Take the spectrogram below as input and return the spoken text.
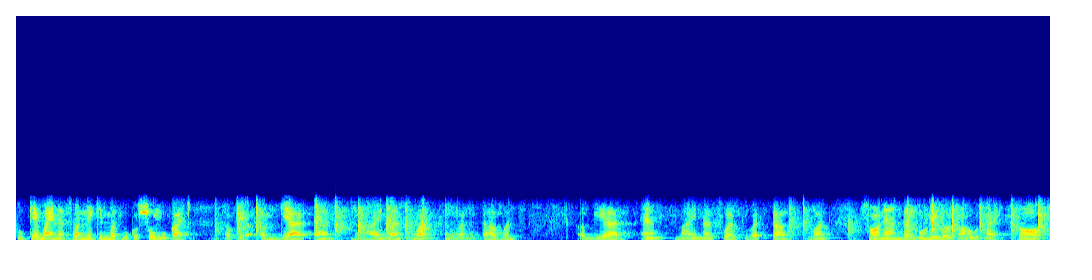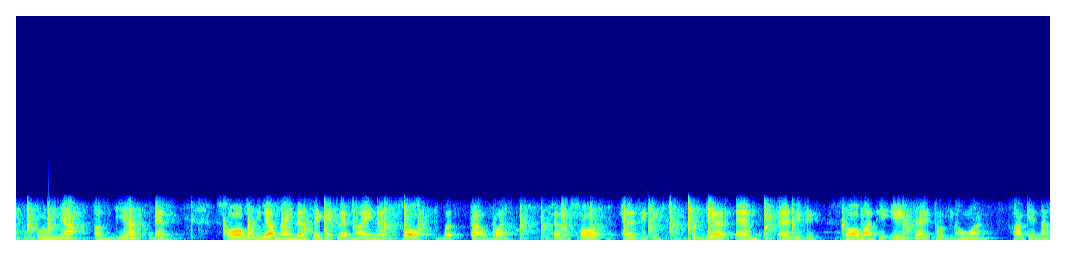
ટુ કે માઇનસ વનની કિંમત મૂકો. શું મુકાય? તો કે અગિયાર એમ માઇનસ વન વત્તા વન અગિયાર એમ માઇનસ વન વત્તા વન સોને અંદર ગુણી દો તો આવું થાય. સો ગુણ્યા અગિયાર એમ. સો ગુણ્યા માઇનસ એક એટલે માઇનસ સો વત્તા વન ચાલો, સો એઝ ઇટ ઇઝ અગિયાર એમ એઝ ઇટ ઇઝ સોમાંથી એક જાય તો નવ્વાણું. હા કે ના?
